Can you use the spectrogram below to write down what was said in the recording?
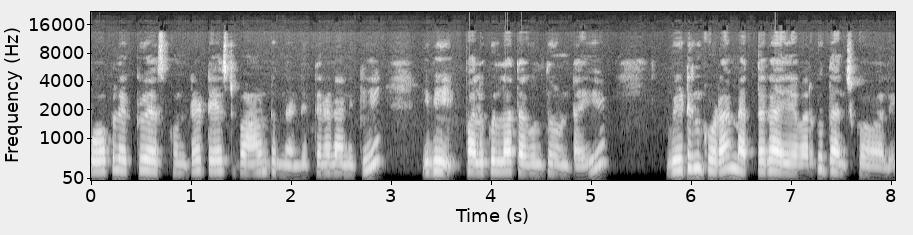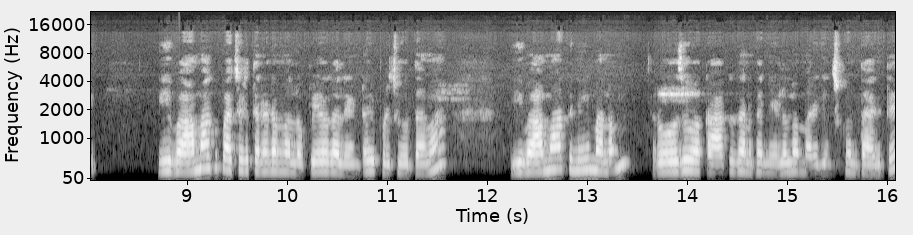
పోపులు ఎక్కువ వేసుకుంటే టేస్ట్ బాగుంటుందండి తినడానికి. ఇవి పలుకుల్లా తగులుతూ ఉంటాయి. వీటిని కూడా మెత్తగా అయ్యే వరకు దంచుకోవాలి. ఈ వామాకు పచ్చడి తినడం వల్ల ఉపయోగాలు ఏంటో ఇప్పుడు చూద్దామా? ఈ వామాకుని మనం రోజు ఒక ఆకు కనుక నీళ్ళలో మరిగించుకొని తాగితే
